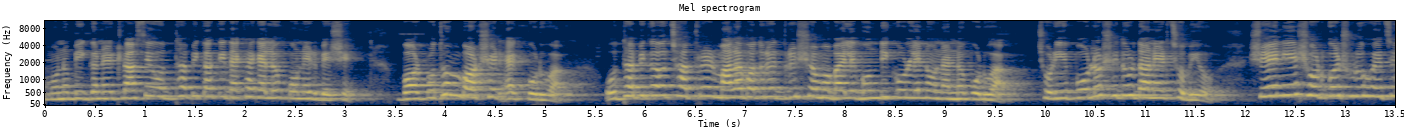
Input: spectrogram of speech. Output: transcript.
মনোবিজ্ঞানের ক্লাসে অধ্যাপিকাকে দেখা গেল কোণের বেশে। বর প্রথম বর্ষের এক পড়ুয়া। অধ্যাপিকা ও ছাত্রের মালা বদলের দৃশ্য মোবাইলে বন্দি করলেন অন্যান্য পড়ুয়া। ছড়িয়ে পড়ল সিঁদুর দানের ছবিও। সে নিয়ে শোরগোল শুরু হয়েছে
